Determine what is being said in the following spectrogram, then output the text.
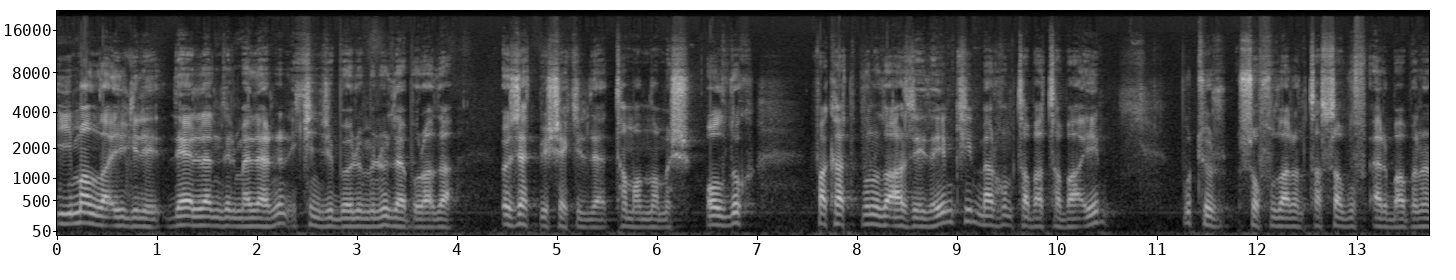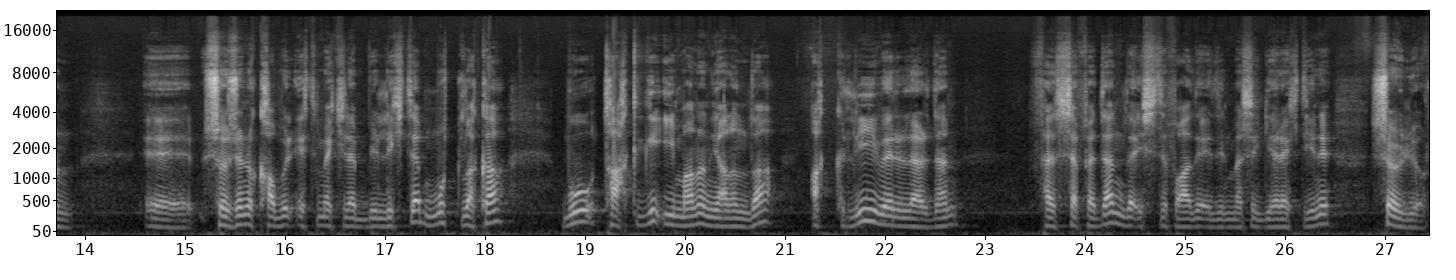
imanla ilgili değerlendirmelerinin ikinci bölümünü de burada özet bir şekilde tamamlamış olduk. Fakat bunu da arz edeyim ki merhum Taba Tabai bu tür sofuların, tasavvuf erbabının e, sözünü kabul etmekle birlikte mutlaka bu tahkiki imanın yanında akli verilerden, felsefeden de istifade edilmesi gerektiğini söylüyor.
